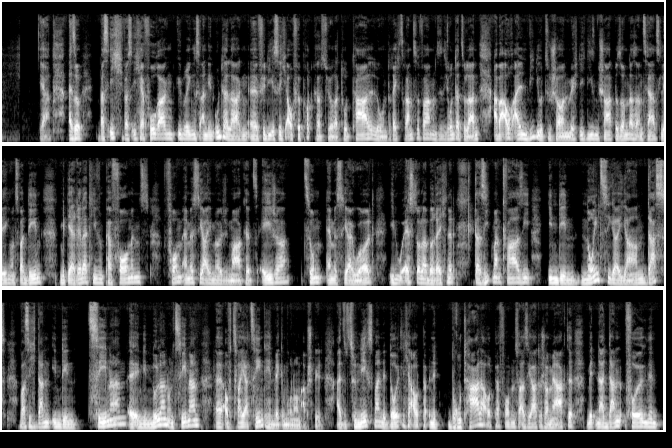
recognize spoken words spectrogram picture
Ja, also was ich, was ich hervorragend übrigens an den Unterlagen, äh, für die es sich auch für Podcast-Hörer total lohnt, rechts ranzufahren und sie sich runterzuladen, aber auch allen Videozuschauen möchte ich diesen Chart besonders ans Herz legen und zwar den mit der relativen Performance vom MSCI Emerging Markets Asia zum MSCI World in US-Dollar berechnet. Da sieht man quasi in den 90er Jahren das, was sich dann in den Zehnern, äh, in den Nullern und Zehnern äh, auf zwei Jahrzehnte hinweg im Grunde genommen abspielt. Also zunächst mal eine deutliche, Out eine brutale Outperformance asiatischer Märkte mit einer dann folgenden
